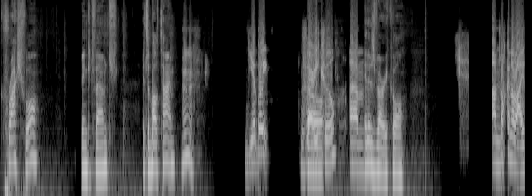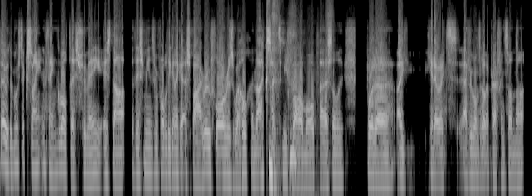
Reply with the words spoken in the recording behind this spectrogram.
Crash 4 been confirmed. It's about time. Hmm. Yeah, boy. Very So- cool. Um, It is very cool. I'm not going to lie though, the most exciting thing about this for me is that this means we're probably going to get a Spyro 4 as well, and that excites me far more personally. But uh, I, you know, it's everyone's got their preference on that,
